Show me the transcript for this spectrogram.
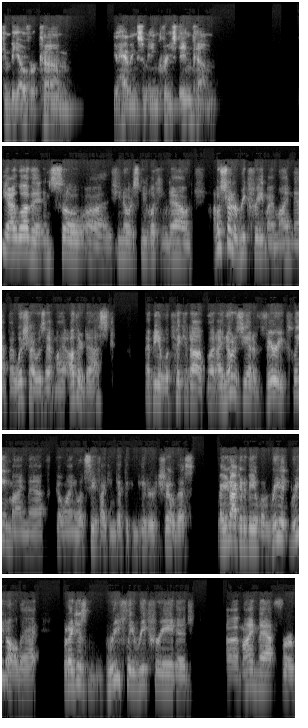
can be overcome you're having some increased income. Yeah i love it. And so uh, if you notice me looking down i was trying to recreate my mind map. I wish i was at my other desk. I'd be able to pick it up but i noticed you had a very clean mind map going. Let's see if i can get the computer to show this. You're not going to be able to re- read all that but i just briefly recreated uh, mind map for a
